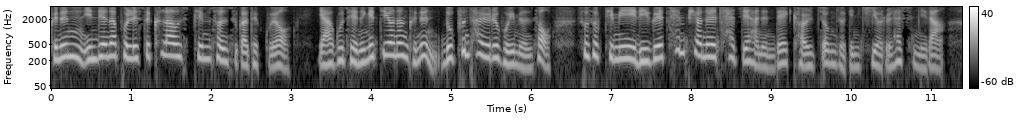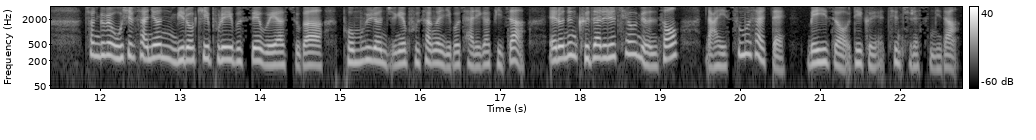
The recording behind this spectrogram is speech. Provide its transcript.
그는 인디애나폴리스 클라운스 팀 선수가 됐고요. 야구 재능이 뛰어난 그는 높은 타율을 보이면서 소속팀이 리그의 챔피언을 차지하는데 결정적인 기여를 했습니다. 1954년 밀워키 브레이브스의 외야수가 봄 훈련 중에 부상을 입어 자리가 비자 에런은 그 자리를 채우면서 나이 20살 때 메이저 리그에 진출했습니다.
